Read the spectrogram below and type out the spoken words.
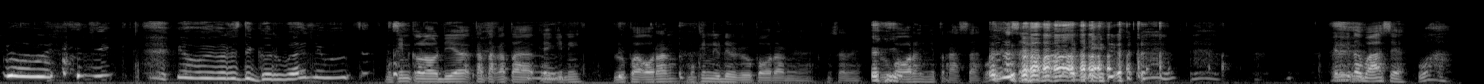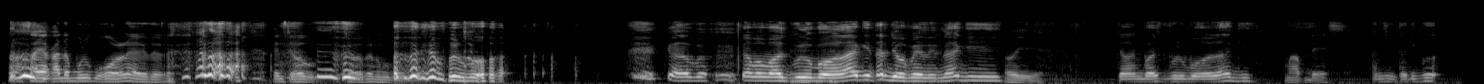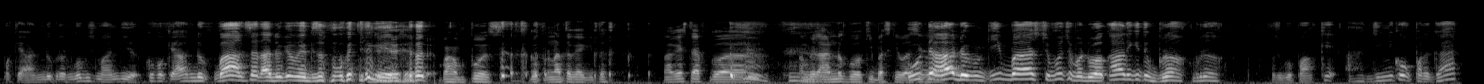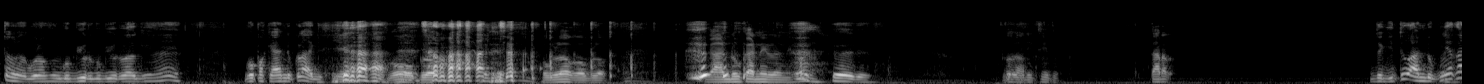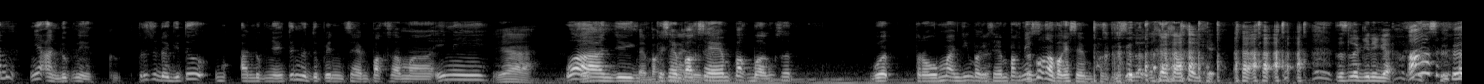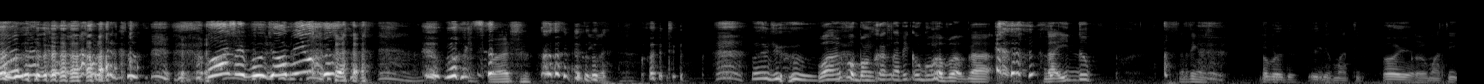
Goblok anjing nggak mau roasting korban ya mungkin kalau dia kata-kata kayak gini lupa orang mungkin dia udah lupa orangnya misalnya. Lupa orang ini terasa. Wah terasa? kan kita bahas ya. Wah terasa yang ada bulu boleh gitu. Kan coba coba kan bulu bulu bola Kenapa, kenapa bahas bulu bola lagi, ntar diomelin lagi. Oh iya. Jangan bahas bulu bola lagi. Maaf des. Anjing, tadi gua pakai anduk, kan gua habis mandi ya. Gua pakai anduk, bangsat anduknya banyak semutnya gitu mampus. Gue pernah tuh kayak gitu. Makanya setiap gue ambil anduk gue kibas kibasin Udah, udah gua kibas, cuma cuma dua kali gitu, brak, brak Pas gua pakai, anjing nih kok pada gatel ya. Gua langsung gubiur, gubiur lagi aja Gua pakai anduk lagi. Goblok. Goblok goblok. Nggak andukan nih lo nih. Wah. Gue jadi situ. Ntar udah gitu anduknya kan ini anduk nih. Terus udah gitu anduknya itu nutupin sempak sama ini. Ya wah anjing. kesempak sempak bangsat gue trauma anjing pakai sempak. Nih gue nggak pakai sempak. terus lu, terus lu gini nggak? Ah wah saya bul jamil waduh. Waduh. Wah kok bengkak tapi kok gue nggak nggak nggak hidup? Ngerti nggak? Sih Apa hidup, tuh? hidup. Mati. Oh iya. Kalau mati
